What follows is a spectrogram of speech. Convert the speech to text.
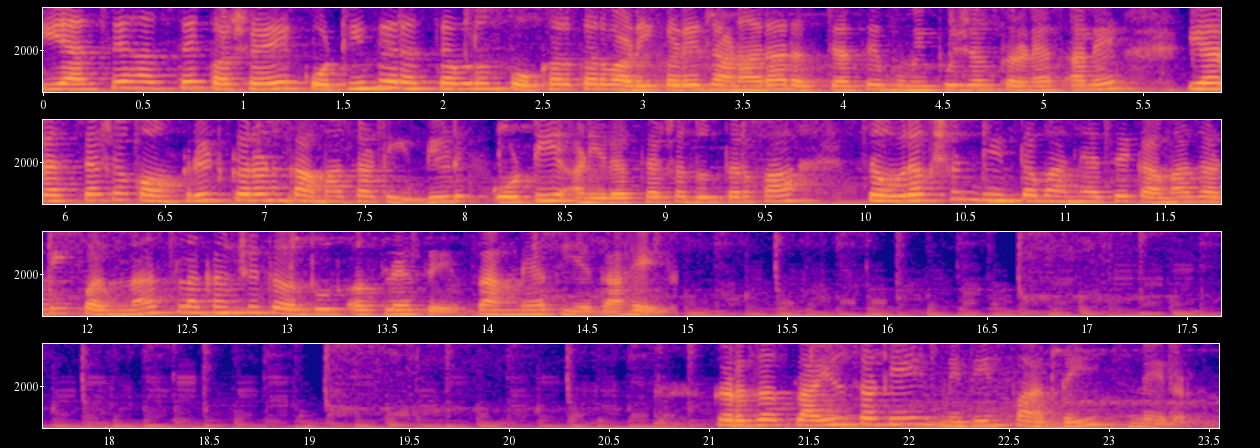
यांचे हस्ते कशळे कोठिंबे रस्त्यावरून पोखरकरवाडीकडे जाणाऱ्या रस्त्याचे भूमिपूजन करण्यात आले. या रस्त्याच्या काँक्रीटकरण कामासाठी दीड कोटी आणि रस्त्याच्या दुतर्फा संरक्षण भिंत बांधण्याचे कामासाठी पन्नास लाखांची तरतूद असल्याचे सांगण्यात येत आहे. कर्जत लाईव्हसाठी नितीन पारधी नेरळ.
